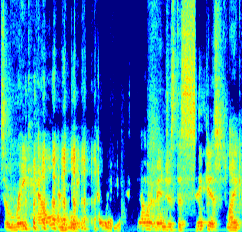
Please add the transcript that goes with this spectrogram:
So Rake Hell and Rake Helly. That would have been just the sickest, like,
